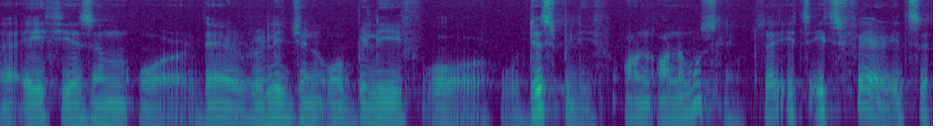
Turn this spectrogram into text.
uh, atheism or their religion or belief or, or disbelief on, on a Muslim. So it's, it's fair. It's a,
